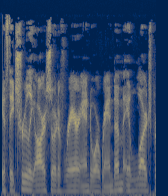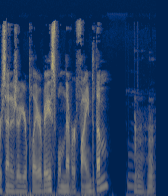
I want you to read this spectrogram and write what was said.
if they truly are sort of rare and or random, a large percentage of your player base will never find them Mm.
